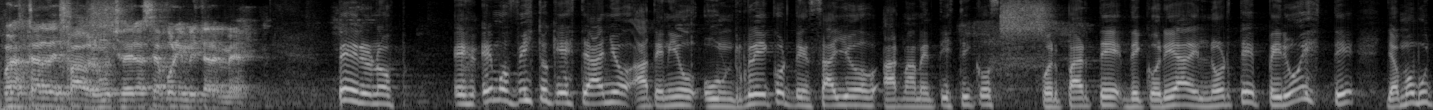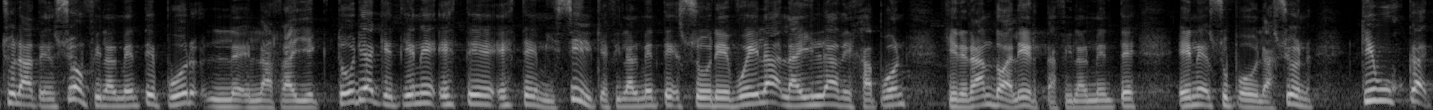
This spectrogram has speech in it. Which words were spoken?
Buenas tardes, Pablo. Muchas gracias por invitarme. Pedro, eh, hemos visto que este año ha tenido un récord de ensayos armamentísticos por parte de Corea del Norte, pero este llamó mucho la atención finalmente por la trayectoria que tiene este, este misil, que finalmente sobrevuela la isla de Japón, generando alerta finalmente en su población. ¿Qué busca,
